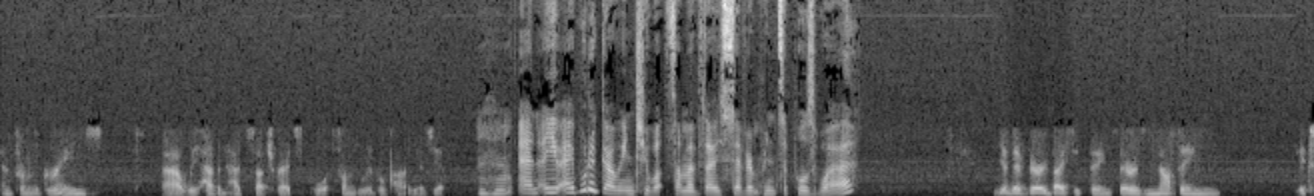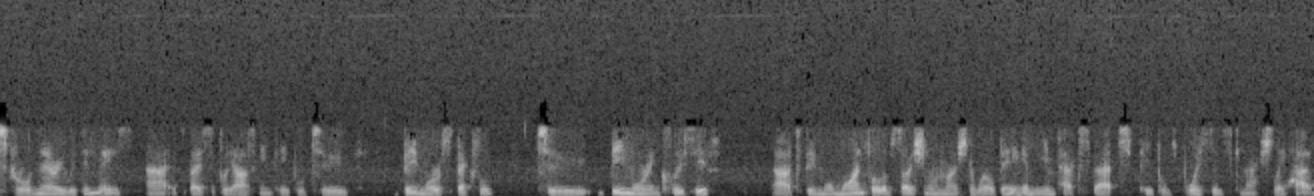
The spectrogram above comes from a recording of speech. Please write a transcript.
and from the Greens. Uh, we haven't had such great support from the Liberal Party as yet. Mm-hmm. And are you able to go into what some of those seven principles were? Yeah, they're very basic things. There is nothing extraordinary within these. Uh, it's basically asking people to be more respectful, to be more inclusive, uh, to be more mindful of social and emotional well-being and the impacts that people's voices can actually have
